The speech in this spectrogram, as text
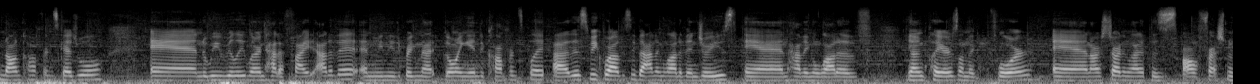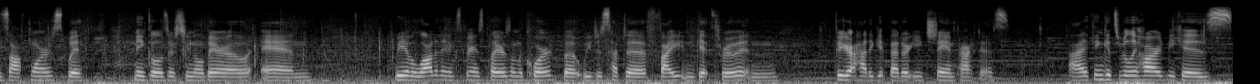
non-conference schedule and we really learned how to fight out of it and we need to bring that going into conference play. Uh, this week we're obviously battling a lot of injuries and having a lot of young players on the floor and our starting lineup is all freshmen sophomores with Minkle as our senior libero and we have a lot of inexperienced players on the court but we just have to fight and get through it and figure out how to get better each day in practice. I think it's really hard because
